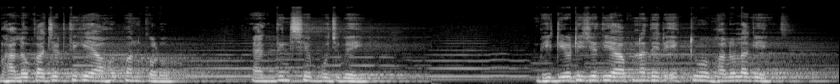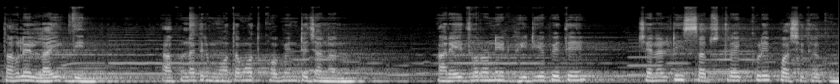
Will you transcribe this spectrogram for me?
ভালো কাজের দিকে আহ্বান করো। একদিন সে বুঝবেই। ভিডিওটি যদি আপনাদের একটুও ভালো লাগে, তাহলে লাইক দিন। আপনাদের মতামত কমেন্টে জানান। আর এই ধরনের ভিডিও পেতে চ্যানেলটি সাবস্ক্রাইব করে পাশে থাকুন।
